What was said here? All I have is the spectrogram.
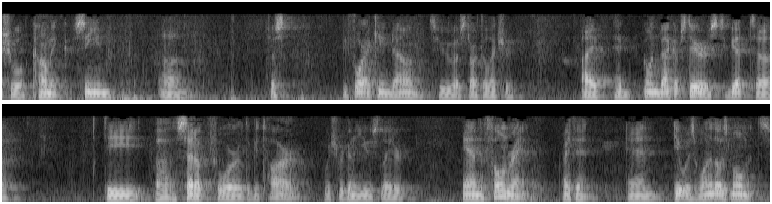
Actual comic scene um, just before I came down to uh, start the lecture. I had gone back upstairs to get uh, the uh, setup for the guitar, which we're going to use later, and the phone rang right then. And it was one of those moments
